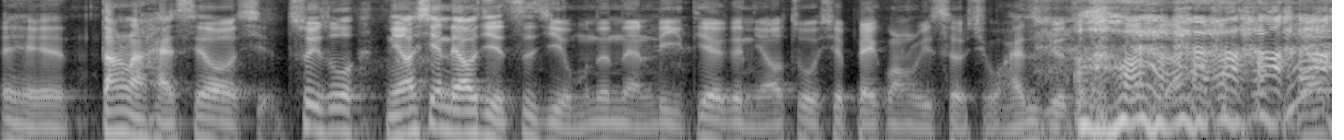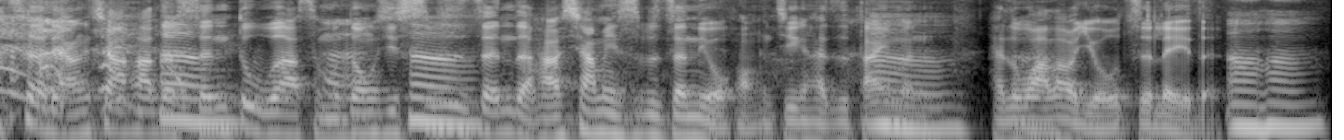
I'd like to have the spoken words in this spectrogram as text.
诶，当然还是要先，所以说你要先了解自己我们的能力。第二个，你要做一些 background research，我还是觉得 你要测量一下它的深度啊，什么东西是不是真的，还有下面是不是真的有黄金，还是 diamond，还是挖到油之类的。嗯哼，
